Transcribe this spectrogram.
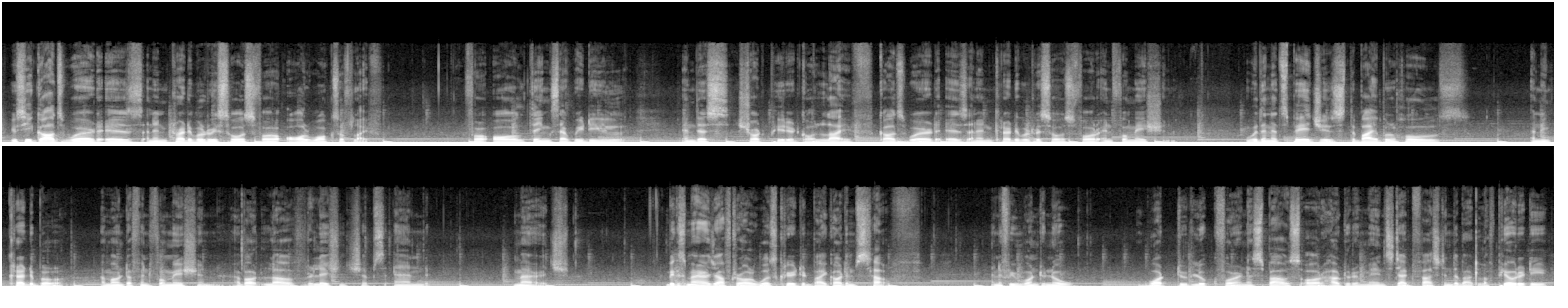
You see, God's Word is an incredible resource for all walks of life, for all things that we deal in this short period called life, God's Word is an incredible resource for information. Within its pages, the Bible holds an incredible amount of information about love, relationships, and marriage. Because marriage, after all, was created by God Himself. And if we want to know what to look for in a spouse, or how to remain steadfast in the battle of purity,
